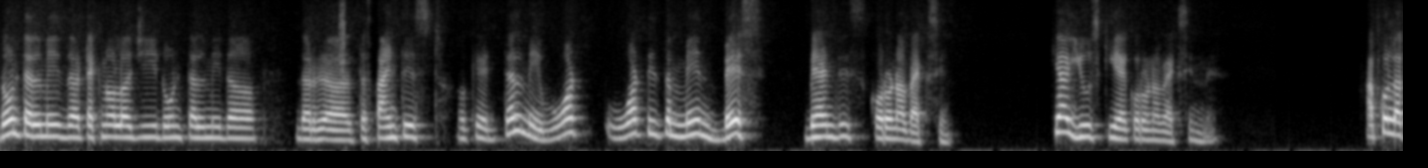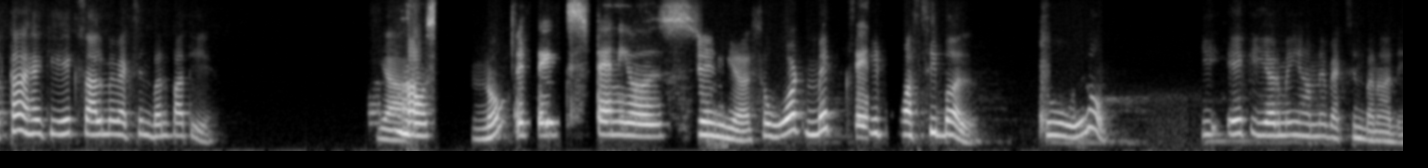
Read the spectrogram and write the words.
don't tell me the technology don't tell me the the uh, the scientist okay tell me what what is the main base behind this corona vaccine क्या यूज़ किया है कोरोना वैक्सीन में आपको लगता है कि एक साल में वैक्सीन बन पाती है या No, no it takes 10 years. 10 years. So what makes Ten. it possible to you know कि एक ईयर में ही हमने वैक्सीन बना दी?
